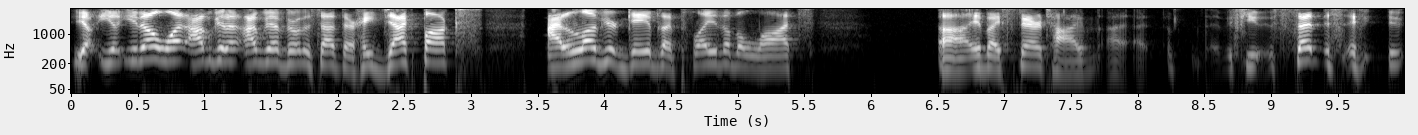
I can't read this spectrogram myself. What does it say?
You, you, you know what? I'm gonna I'm gonna throw this out there. Hey Jackbox, I love your games. I play them a lot uh, in my spare time. Uh, if you send if, if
